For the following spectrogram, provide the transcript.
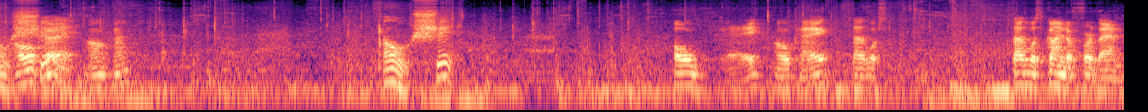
Oh Okay, shit. okay. Oh shit. Okay, okay. That was that was kind of for them.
